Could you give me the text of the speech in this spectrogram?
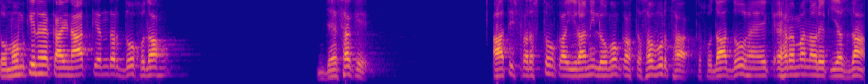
تو ممکن ہے کائنات کے اندر دو خدا ہوں۔ جیسا کہ آتش پرستوں کا ایرانی لوگوں کا تصور تھا کہ خدا دو ہیں، ایک احرمن اور ایک یزداں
